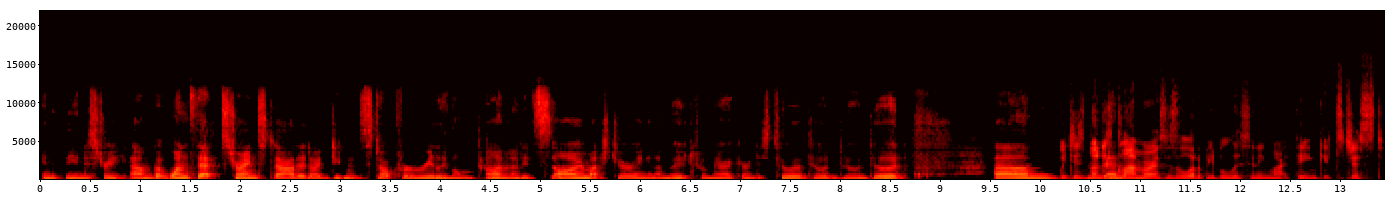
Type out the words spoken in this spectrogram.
into the industry. Um, but once that train started, I didn't stop for a really long time and I mm. did so much touring and I moved to America and just toured, toured, toured, toured. Um, Which is not as and, glamorous as a lot of people listening might think. It's just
